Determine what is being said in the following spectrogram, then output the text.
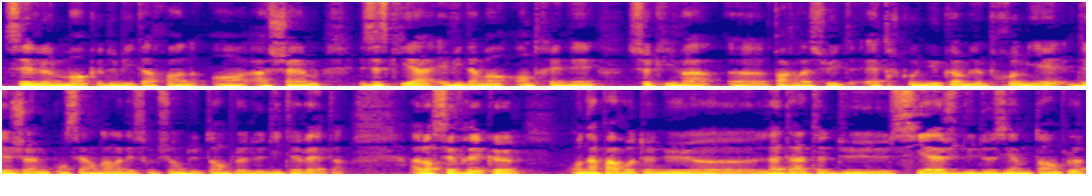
c'est le manque de bitachon en Hachem. Et c'est ce qui a évidemment entraîné ce qui va euh, par la suite être connu comme le premier des jeunes concernant la destruction du temple de dit Evet. Alors c'est vrai que on n'a pas retenu euh, la date du siège du deuxième temple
